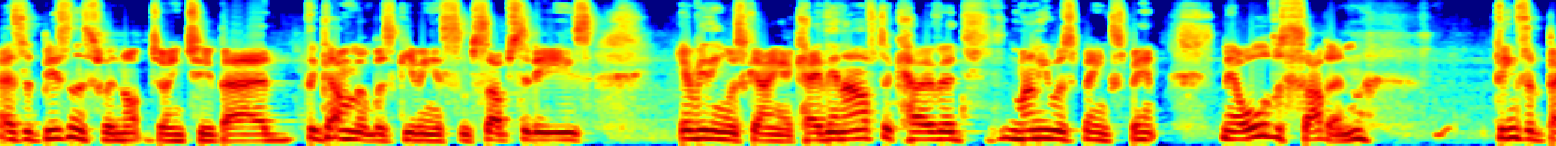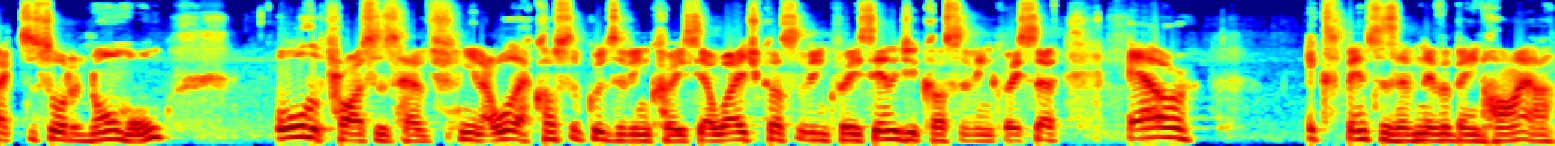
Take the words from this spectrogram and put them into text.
as a business, we're not doing too bad. The government was giving us some subsidies. Everything was going okay. Then after COVID, money was being spent. Now all of a sudden, things are back to sort of normal. All the prices have, you know, all our cost of goods have increased. Our wage costs have increased. Energy costs have increased. So our expenses have never been higher.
